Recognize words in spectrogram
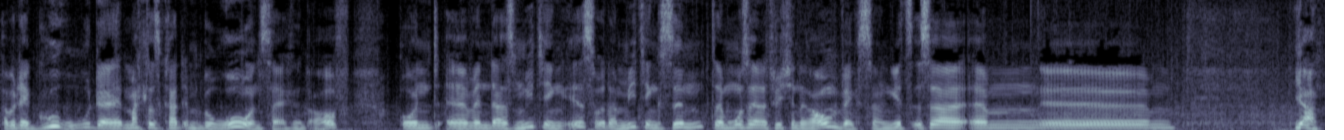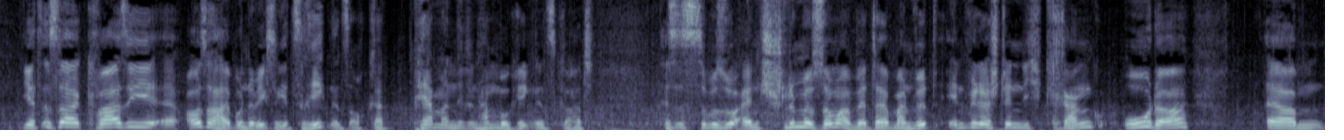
aber der Guru, der macht das gerade im Büro und zeichnet auf. Und äh, wenn das Meeting ist oder Meetings sind, dann muss er natürlich den Raum wechseln. Jetzt ist er ähm, äh, ja, jetzt ist er quasi äh, außerhalb unterwegs und jetzt regnet es auch gerade permanent in Hamburg, regnet es gerade. Es ist sowieso ein schlimmes Sommerwetter. Man wird entweder ständig krank oder ähm,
